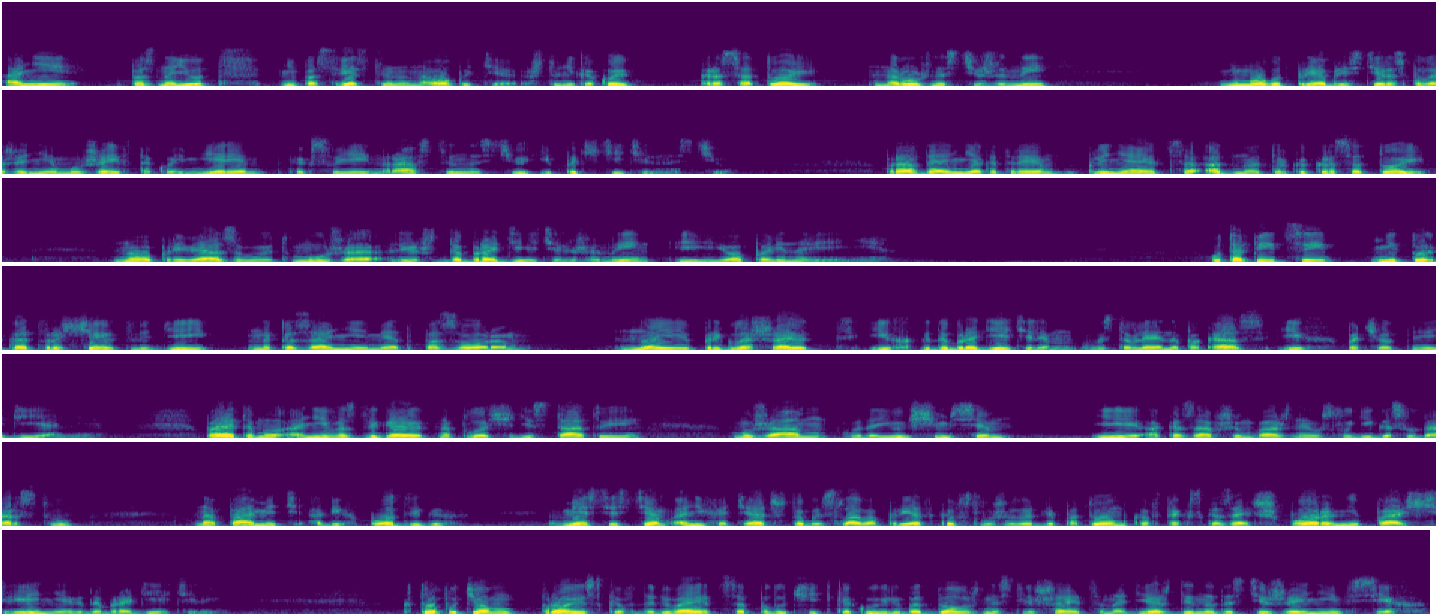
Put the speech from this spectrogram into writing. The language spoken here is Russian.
Они познают непосредственно на опыте, что никакой красотой наружности жены не могут приобрести расположение мужей в такой мере, как своей нравственностью и почтительностью. Правда, некоторые пленяются одной только красотой, но привязывают мужа лишь добродетель жены и ее повиновение. Утопийцы не только отвращают людей наказаниями от позора, но и приглашают их к добродетелям, выставляя на показ их почетные деяния. Поэтому они воздвигают на площади статуи мужам, выдающимся и оказавшим важные услуги государству, на память об их подвигах. Вместе с тем они хотят, чтобы слава предков служила для потомков, так сказать, шпорами поощрения к добродетелей. Кто путем происков добивается получить какую-либо должность, лишается надежды на достижение всех.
